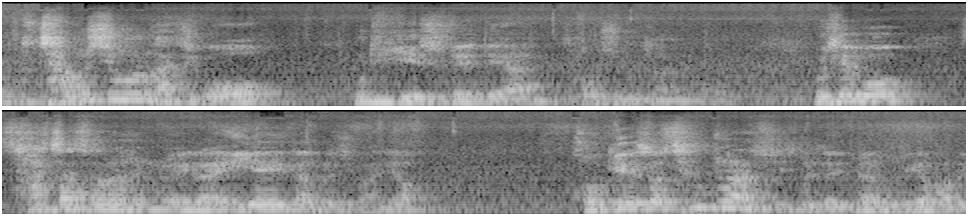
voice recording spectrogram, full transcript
어떤 자부심을 가지고 우리 예술에 대한 자부심도 하고 요새 뭐 4차 산업혁명이나 AI다 그러지만요. 거기에서 생존할 수 있으려면 우리가 바로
